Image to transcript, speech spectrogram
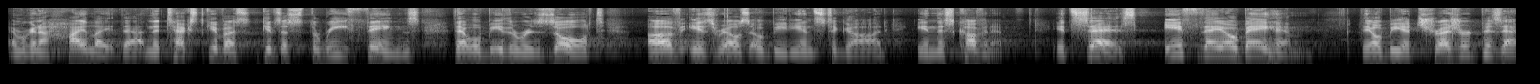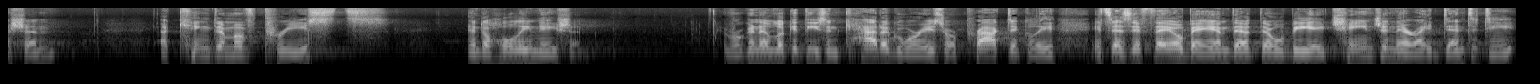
and we're going to highlight that. And the text give us, gives us three things that will be the result of Israel's obedience to God in this covenant. It says, if they obey him, they'll be a treasured possession, a kingdom of priests, and a holy nation. If we're going to look at these in categories or practically, it's as if they obey him that there will be a change in their identity,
